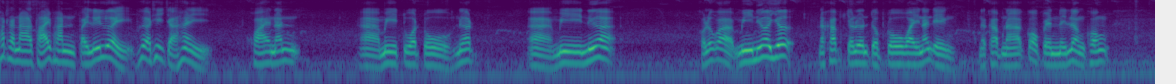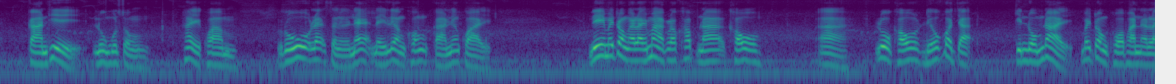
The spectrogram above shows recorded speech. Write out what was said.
พัฒนาสายพันธุ์ไปเรื่อยๆ เพื่อที่จะให้ควายนั้นมีตัวโตเนื้ออมีเนื้อเขาเรียกว่ามีเนื้อเยอะนะครับเจริญเติบโตไวนั่นเองนะครับนะก็เป็นในเรื่องของการที่ลุงบุญส่งให้ความรู้และเสนอแนะในเรื่องของการเลี้ยงควาย นี่ไม่ต้องอะไรมากแล้วครับนะเขาอ่าลูกเขาเดี๋ยวก็จะกินนมได้ ไม่ต้องพัวพันอะไร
